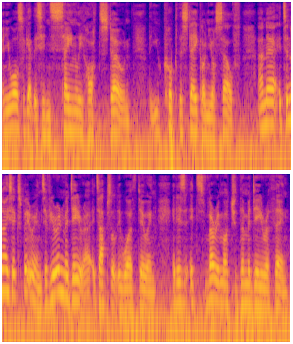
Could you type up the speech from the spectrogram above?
and you also get this insanely hot stone that you cook the steak on yourself. And uh, it's a nice experience. If you're in Madeira, it's absolutely worth doing. It is. It's very much the Madeira thing,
